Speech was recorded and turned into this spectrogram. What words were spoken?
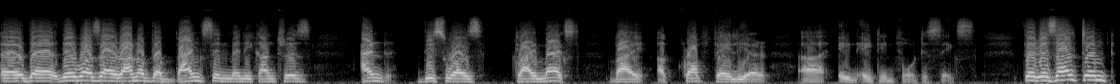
Uh, the, there was a run of the banks in many countries and this was climaxed by a crop failure uh, in 1846. The resultant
